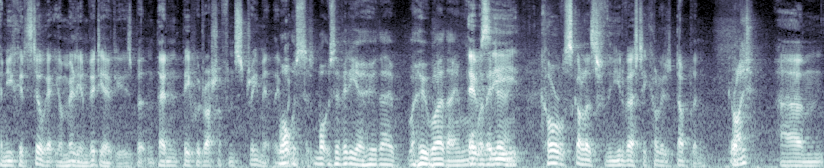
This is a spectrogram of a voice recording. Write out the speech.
And you could still get your million video views, but then people would rush off and stream it. They What was what was the video? Who they? Who were they? And what it were was they the doing? choral scholars from the University College Dublin, Right. um,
